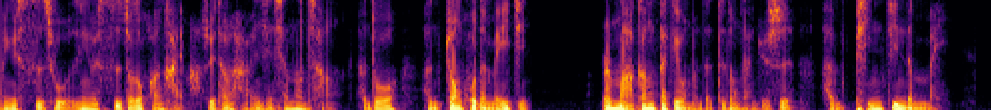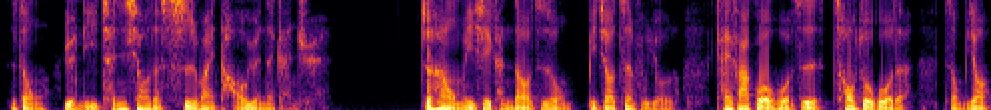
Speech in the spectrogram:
因为四处因为四周都环海嘛，所以台湾海岸线相当长，很多很壮阔的美景。而马岗带给我们的这种感觉是很平静的美，这种远离尘嚣的世外桃源的感觉。这和我们一些看到这种比较政府有开发过或者是操作过的这种比较。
